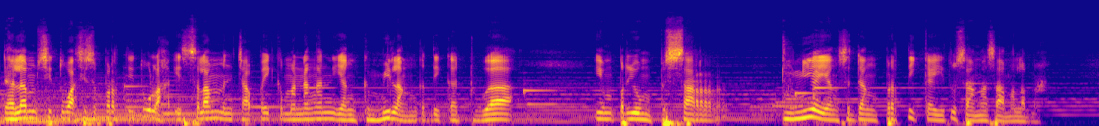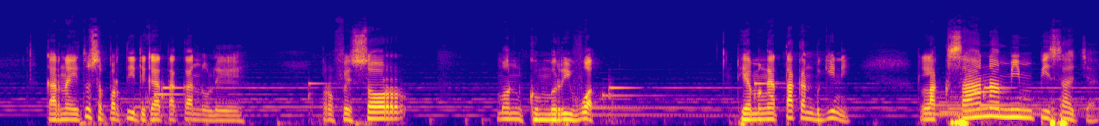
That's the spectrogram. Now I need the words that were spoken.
dalam situasi seperti itulah Islam mencapai kemenangan yang gemilang ketika dua imperium besar dunia yang sedang bertikai itu sama-sama lemah. Karena itu seperti dikatakan oleh Profesor Montgomery Watt. Dia mengatakan begini, laksana mimpi saja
